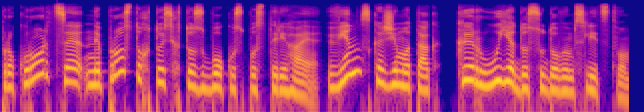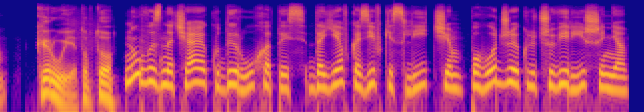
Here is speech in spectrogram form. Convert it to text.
прокурор – це не просто хтось, хто збоку спостерігає. Він, скажімо так, керує досудовим слідством. Керує, тобто Ну, визначає, куди рухатись, дає вказівки слідчим, погоджує ключові рішення,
